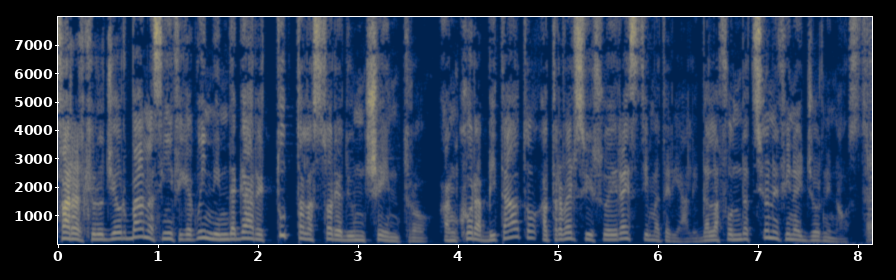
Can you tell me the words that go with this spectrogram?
Fare archeologia urbana significa quindi indagare tutta la storia di un centro ancora abitato attraverso i suoi resti materiali, dalla fondazione fino ai giorni nostri.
